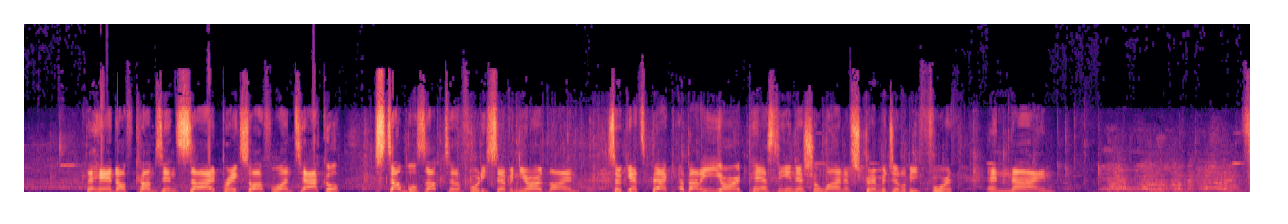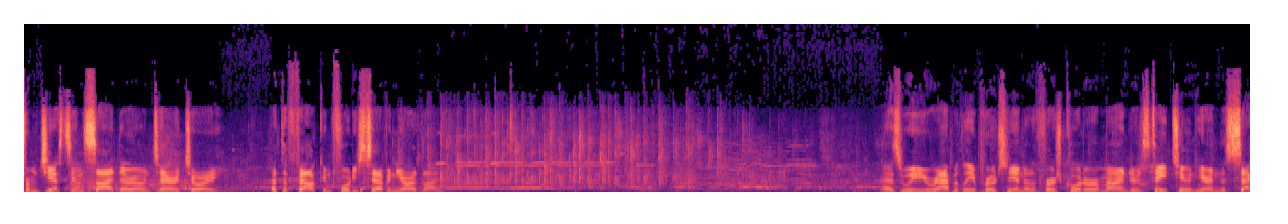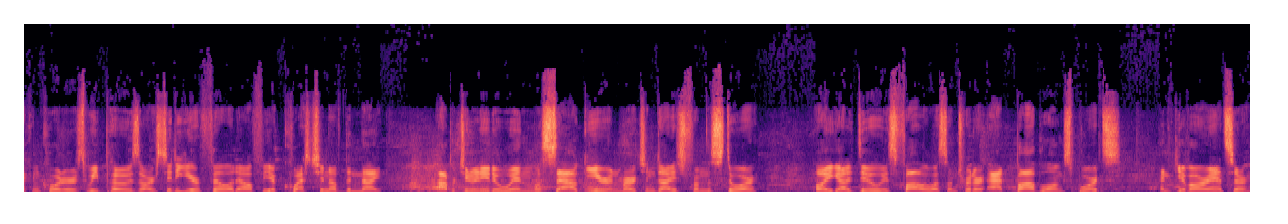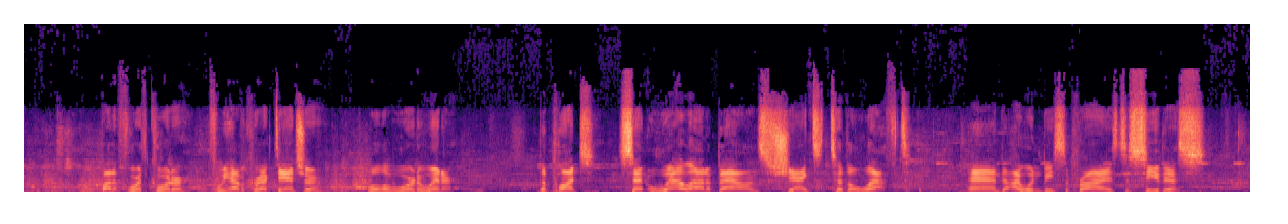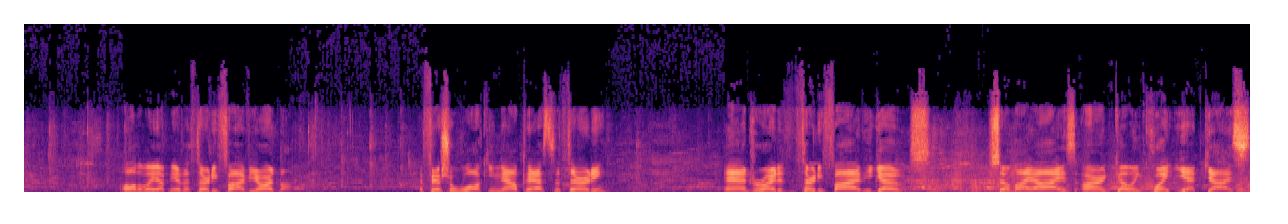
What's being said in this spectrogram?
The handoff comes inside, breaks off one tackle, stumbles up to the 47 yard line, so gets back about a yard past the initial line of scrimmage. It'll be fourth and nine. From just inside their own territory at the Falcon 47 yard line. As we rapidly approach the end of the first quarter, reminder to stay tuned here in the second quarter as we pose our City Year Philadelphia question of the night. Opportunity to win LaSalle gear and merchandise from the store. All you got to do is follow us on Twitter at BobLongSports and give our answer. By the fourth quarter, if we have a correct answer, we'll award a winner. The punt sent well out of bounds, shanked to the left. And I wouldn't be surprised to see this all the way up near the 35 yard line. Official walking now past the 30. And right at the 35 he goes. So my eyes aren't going quite yet, guys.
